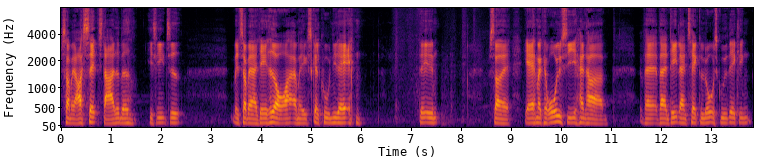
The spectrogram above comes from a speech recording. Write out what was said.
som jeg også selv startede med i sin tid. Men som er lethed over, at man ikke skal kunne i dag. Det, så ja, man kan roligt sige, at han har været en del af en teknologisk udvikling,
